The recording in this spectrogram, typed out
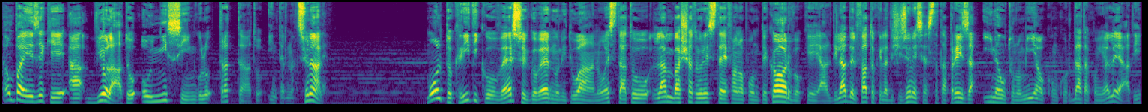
da un paese che ha violato ogni singolo trattato internazionale. Molto critico verso il governo lituano è stato l'ambasciatore Stefano Pontecorvo, che al di là del fatto che la decisione sia stata presa in autonomia o concordata con gli alleati,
